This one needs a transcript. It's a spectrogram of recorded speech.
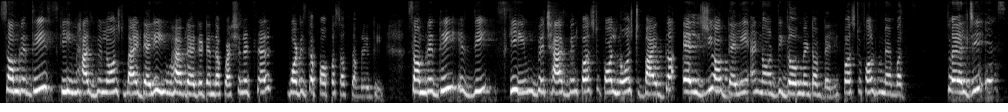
Samriddhi scheme has been launched by Delhi. You have read it in the question itself. What is the purpose of Samriddhi? Samriddhi is the scheme which has been first of all launched by the LG of Delhi and not the government of Delhi. First of all, remember this. So LG is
